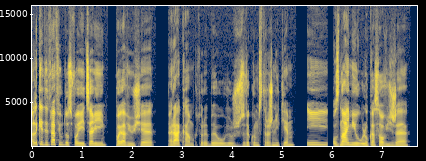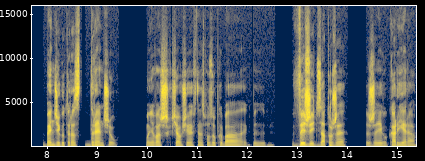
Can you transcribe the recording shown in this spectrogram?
Ale kiedy trafił do swojej celi, pojawił się Rakam, który był już zwykłym strażnikiem i oznajmił Lukasowi, że będzie go teraz dręczył, ponieważ chciał się w ten sposób chyba jakby wyżyć za to, że, że jego kariera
